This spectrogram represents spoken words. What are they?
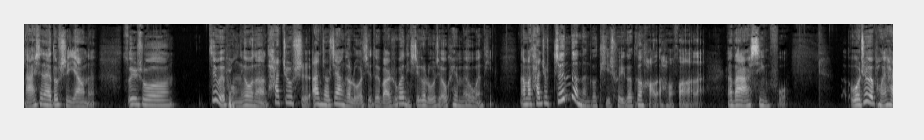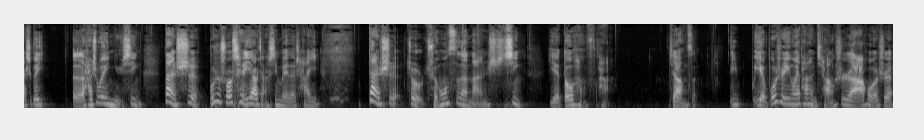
啊，现在都是一样的，所以说这位朋友呢，他就是按照这样一个逻辑，对吧？如果你这个逻辑 OK 没有问题，那么他就真的能够提出一个更好的好方案来，让大家信服。我这位朋友还是个呃，还是位女性，但是不是说这里要讲性别的差异，但是就是全公司的男性也都很服他。这样子，也也不是因为他很强势啊，或者是，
